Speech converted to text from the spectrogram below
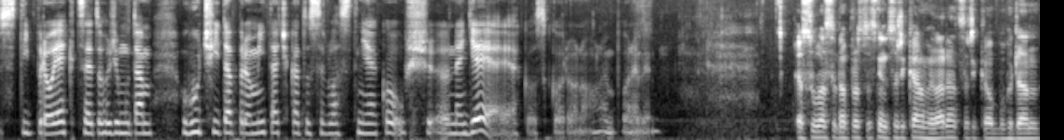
z té projekce, toho, že mu tam hučí ta promítačka, to se vlastně jako už neděje, jako skoro, no, nebo nevím. Já souhlasím naprosto s tím, co říkal Milada, co říkal Bohdan. Uh,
